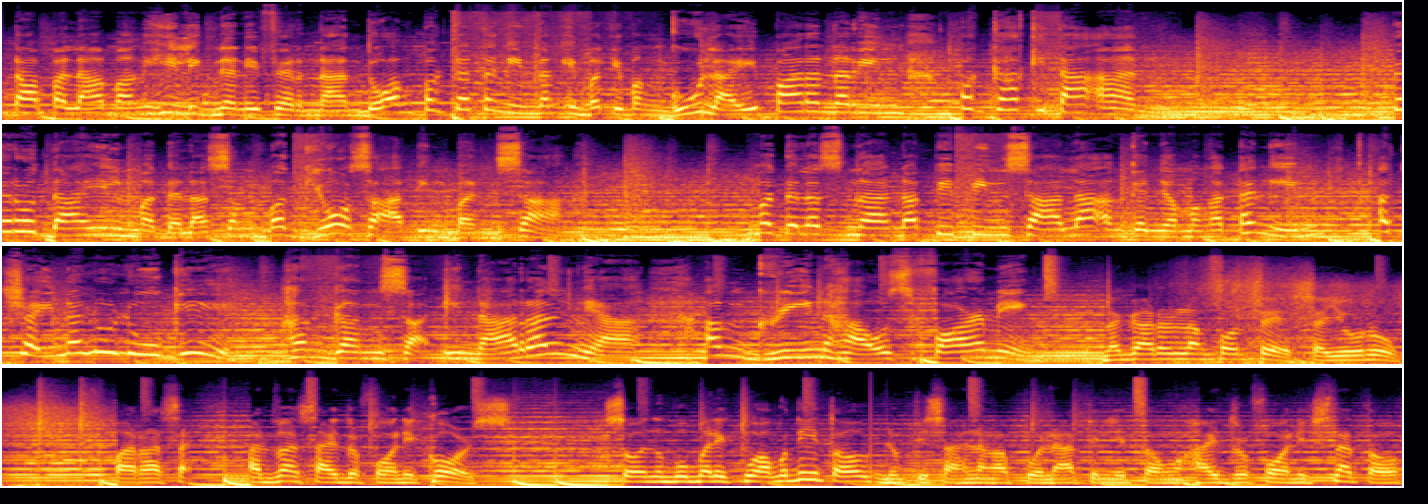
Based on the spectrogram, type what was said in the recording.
Bata pa lamang hilig na ni Fernando ang pagtatanim ng iba't ibang gulay para na rin pagkakitaan. Pero dahil madalas ang bagyo sa ating bansa, madalas na napipinsala ang kanyang mga tanim at siya'y nalulugi hanggang sa inaral niya ang greenhouse farming. Nag-aral lang konti sa Europe para sa advanced hydroponic course. So nung bumalik po ako dito, inumpisahan na nga po natin itong hydroponics na to.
